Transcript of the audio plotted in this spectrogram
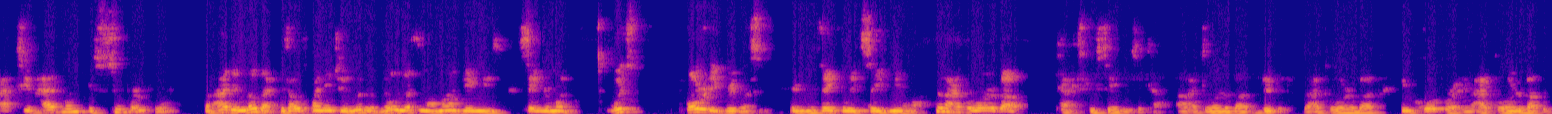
actually have had money is super important. But I didn't know that because I was financially illiterate. The only lesson my mom gave me is save your money, which already a great lesson. And thankfully it saved me a lot. Then I had to learn about tax-free savings account. I had to learn about dividends. I had to learn about incorporating. I had to learn about the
